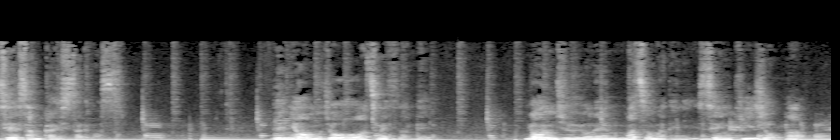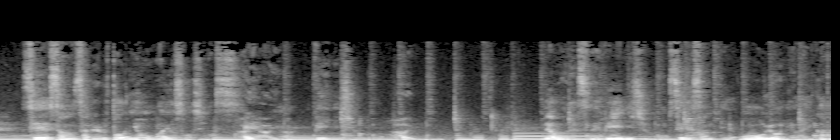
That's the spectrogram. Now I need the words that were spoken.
生産開始されます。で日本も情報を集めてたんで44年末までに1000機以上が生産されると日本は予想します、はいはい。今 B29 はい。でもですね B29 の生産って思うようにはいかん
